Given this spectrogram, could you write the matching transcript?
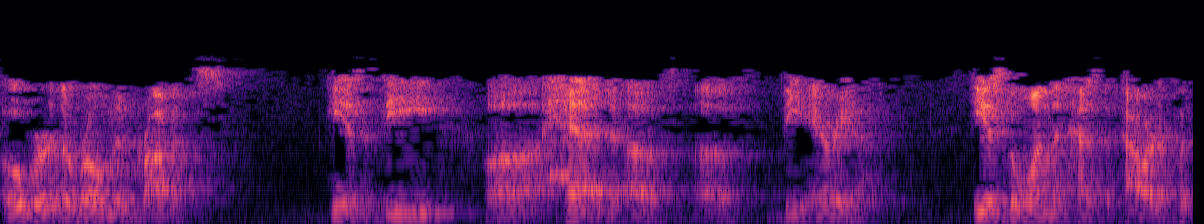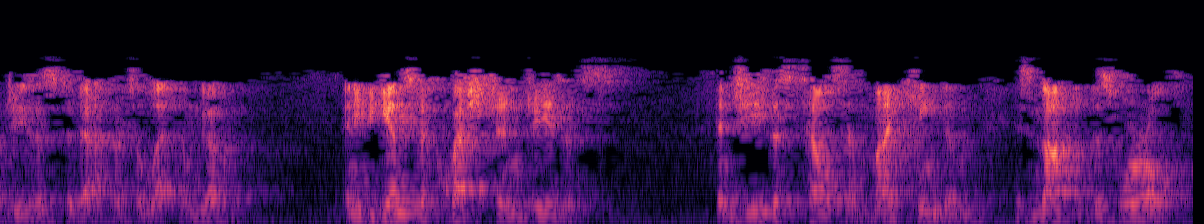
over the Roman province. He is the uh, head of, of the area. He is the one that has the power to put Jesus to death or to let him go. and he begins to question Jesus. And Jesus tells him, My kingdom is not of this world.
